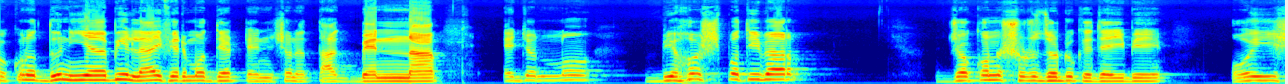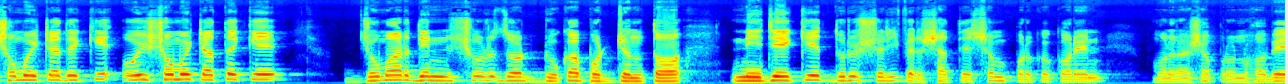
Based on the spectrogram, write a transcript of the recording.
কখনো দুনিয়াবি লাইফের মধ্যে টেনশনে থাকবেন না। এজন্য বৃহস্পতিবার যখন সূর্য ঢুকে যাইবে, ওই সময়টা দেখে, ওই সময়টা থেকে জুমার দিন সূর্য ঢুকা পর্যন্ত নিজেকে দুরুদ শরীফের সাথে সম্পর্ক করেন। মনের আশা পূরণ হবে,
